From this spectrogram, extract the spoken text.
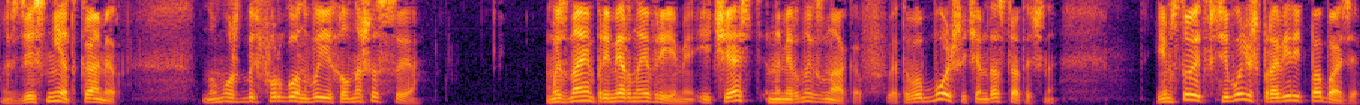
«Здесь нет камер, но, может быть, фургон выехал на шоссе. Мы знаем примерное время и часть номерных знаков. Этого больше, чем достаточно. Им стоит всего лишь проверить по базе».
